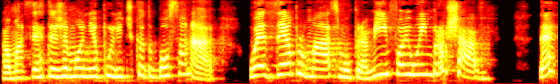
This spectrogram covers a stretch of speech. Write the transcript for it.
a uma certa hegemonia política do Bolsonaro. O exemplo máximo para mim foi o imbrochável, né?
